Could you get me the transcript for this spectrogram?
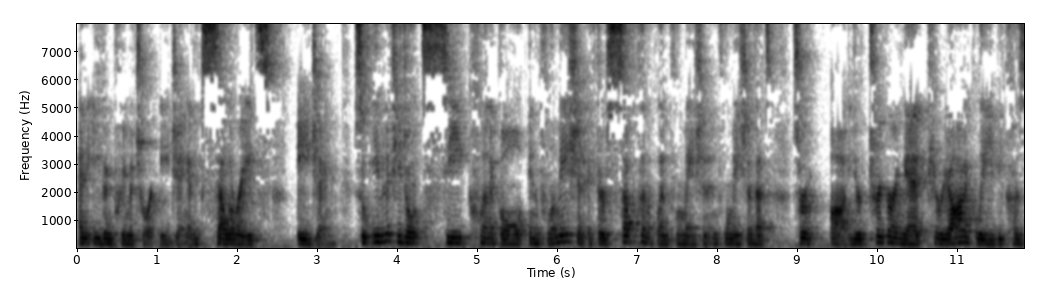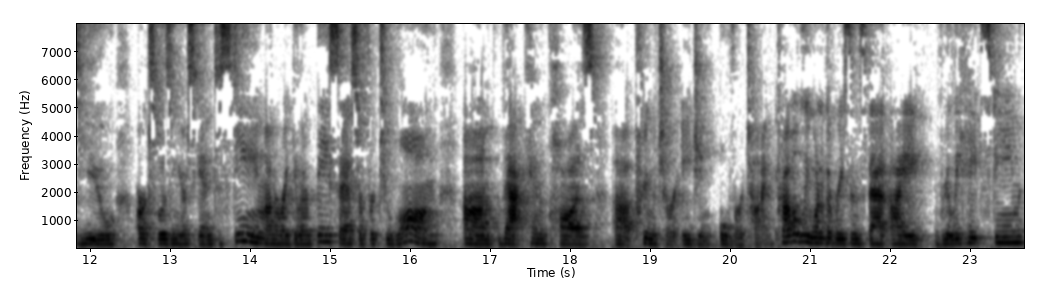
and even premature aging. It accelerates aging. So even if you don't see clinical inflammation, if there's subclinical inflammation, inflammation that's sort of, uh, you're triggering it periodically because you are exposing your skin to steam on a regular basis or for too long, um, that can cause uh, premature aging over time. Probably one of the reasons that I really hate steam.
